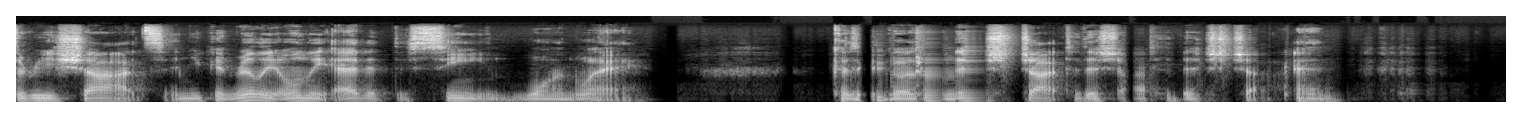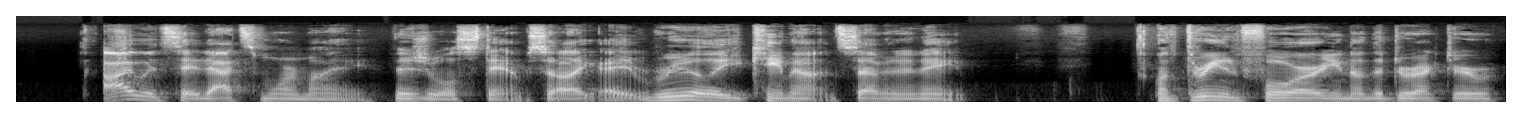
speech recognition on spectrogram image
three shots, and you can really only edit the scene one way because it goes from this shot to this shot to this shot. And I would say that's more my visual stamp. So like it really came out in seven and eight. On three and four, you know, the director,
